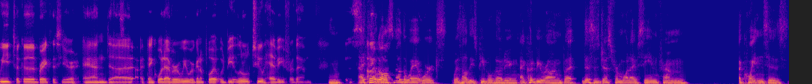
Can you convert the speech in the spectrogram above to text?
we took a break this year, and uh, I think whatever we were going to put would be a little too heavy for them. Yeah. I think I also the way it works with all these people voting, I could be wrong, but this is just from what I've seen from acquaintances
